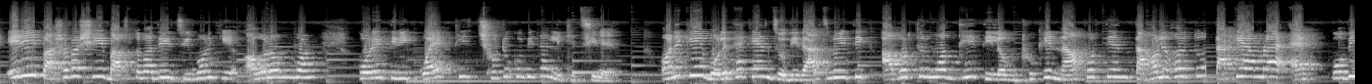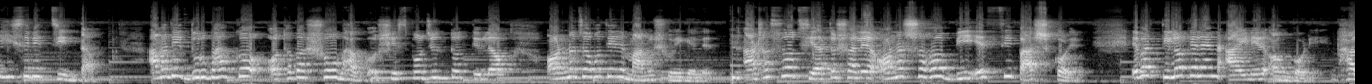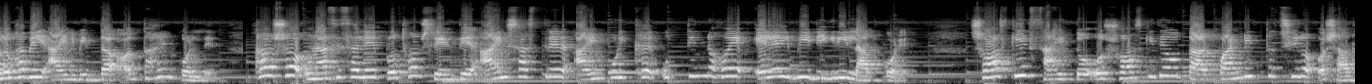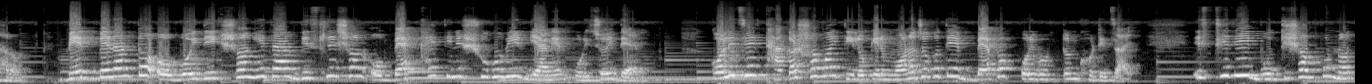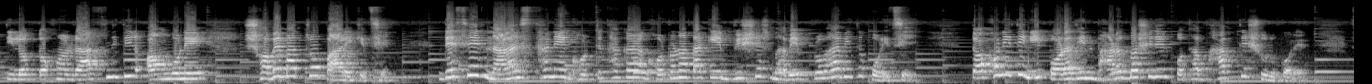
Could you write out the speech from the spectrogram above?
এরই পাশাপাশি বাস্তবাদী জীবনকে অবলম্বন করে তিনি কয়েকটি ছোট কবিতা লিখেছিলেন। অনেকেই বলে থাকেন, যদি রাজনৈতিক আবর্তের মধ্যে তিলক ঢুকে না পড়তেন, তাহলে হয়তো তাকে আমরা এক কবি হিসেবে চিনতাম। আমাদের দুর্ভাগ্য অথবা সৌভাগ্য শেষ পর্যন্ত তিলক অন্য জগতের মানুষ হয়ে গেলেন। আঠারোশো ছিয়াত্তর সালে অনার্স সহ বিএসসি পাশ করেন। এবার তিলক এলেন আইনের অঙ্গনে। ভালোভাবেই আইনবিদ্যা অধ্যয়ন করলেন। আঠারোশো উনআশি সালে প্রথম শ্রেণীতে আইন শাস্ত্রের আইন পরীক্ষায় উত্তীর্ণ হয়ে এলএলবি ডিগ্রি লাভ করেন। সংস্কৃত সাহিত্য ও সংস্কৃতেও তার পাণ্ডিত্য ছিল অসাধারণ। বেদ, বেদান্ত ও বৈদিক সংহিতার বিশ্লেষণ ও ব্যাখ্যায় তিনি সুগভীর জ্ঞানের পরিচয় দেন। কলেজে থাকার সময় তিলকের মনোজগতে ব্যাপক পরিবর্তন ঘটে যায়। স্থিতি বুদ্ধিসম্পন্ন তিলক তখন রাজনীতির অঙ্গনে সবেমাত্র পা রেখেছেন দেশের নানা স্থানে ঘটতে থাকা ঘটনা তাকে বিশেষভাবে প্রভাবিত করেছে। তখনই তিনি পরাধীন ভারতবাসীদের কথা ভাবতে শুরু করেন।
